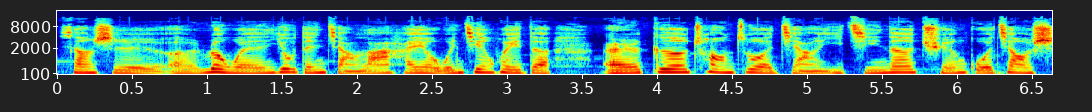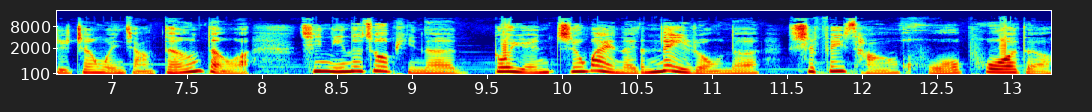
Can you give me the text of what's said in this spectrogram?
像是呃论文优等奖啦，还有文建会的儿歌创作奖，以及呢全国教师征文奖等等哦。其实您的作品呢多元之外呢，内容呢是非常活泼的，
